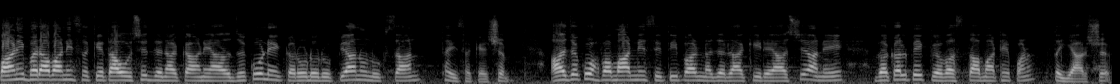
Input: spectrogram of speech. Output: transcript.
પાણી ભરાવાની શક્યતાઓ છે, જેના કારણે આયોજકોને કરોડો રૂપિયાનું નુકસાન થઈ શકે છે. આયોજકો હવામાનની સ્થિતિ પર નજર રાખી રહ્યા છે અને વૈકલ્પિક વ્યવસ્થા માટે પણ તૈયાર છે.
